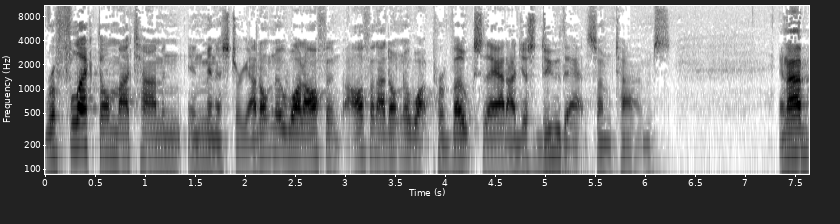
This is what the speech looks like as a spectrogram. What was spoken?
reflect on my time in, in ministry. I don't know what often, often I don't know what provokes that. I just do that sometimes. And I,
